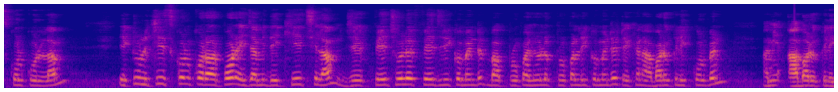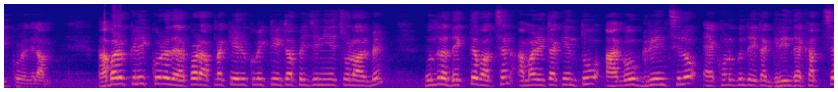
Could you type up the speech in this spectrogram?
স্ক্রল করলাম। একটু নিচে স্ক্রল করার পর এই যে আমি দেখিয়েছিলাম যে পেজ হলে পেজ রিকমেন্ডেড বা প্রোফাইল হলে প্রোফাইল রিকমেন্ডেড এখানে আবারও ক্লিক করবেন। আমি আবারও ক্লিক করে দিলাম। আবারও ক্লিক করে দেওয়ার পর আপনাকে এরকম একটি এটা পেজে নিয়ে চলে আসবে। বন্ধুরা দেখতে পাচ্ছেন, আমার এটা কিন্তু আগেও গ্রিন ছিল, এখনও কিন্তু এটা গ্রিন দেখাচ্ছে।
